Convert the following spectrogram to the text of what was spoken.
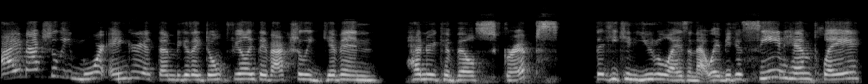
I'm actually more angry at them because I don't feel like they've actually given Henry Cavill scripts that he can utilize in that way. Because seeing him play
